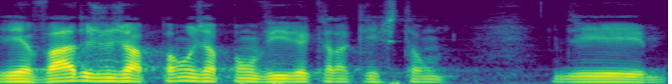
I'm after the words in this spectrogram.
elevados no Japão, o Japão vive aquela questão de,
